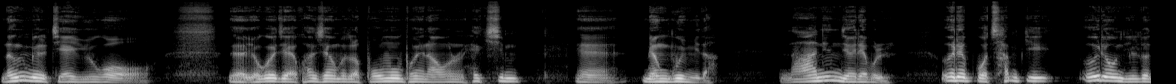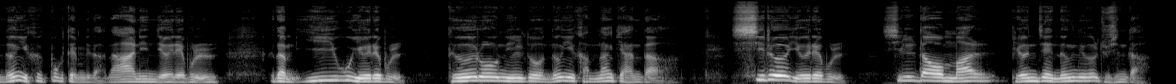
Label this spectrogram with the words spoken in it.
능멸 제유고 네, 요거 이제 관세음보살 보문포에 나오는 핵심 예, 명구입니다. 난인 열애불 어렵고 참기 어려운 일도 능히 극복됩니다. 난인 열애불 그다음 이구 열애불 더러운 일도 능히 감당케 한다. 싫어 열애불 싫다운 말 변제 능력을 주신다.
